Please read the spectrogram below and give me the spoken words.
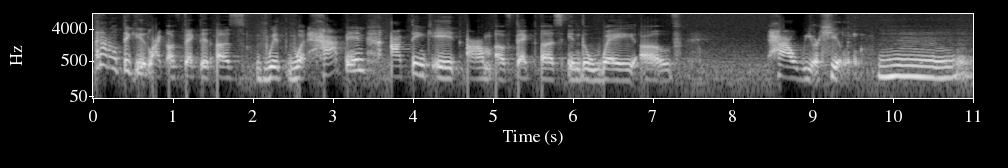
But I don't think it like affected us with what happened. I think it um, affect us in the way of how we are healing. Mm.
